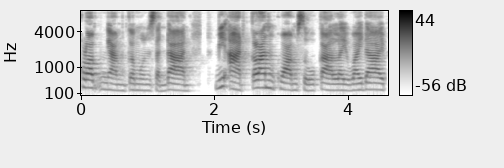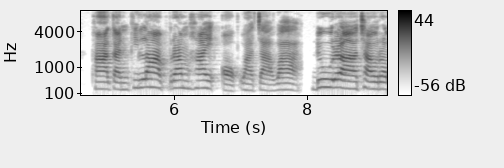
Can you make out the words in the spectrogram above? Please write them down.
ครอบงำกมลสันดานมิอาจกลั้นความโศกาลัยไว้ได้ พากันพิลาบร่ำให้ออกวาจาว่า ดูราชาวเรา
